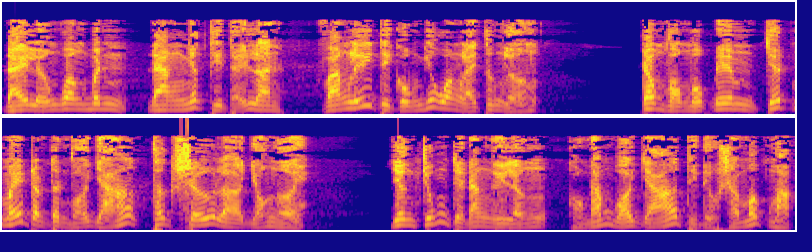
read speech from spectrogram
Đại lượng quan binh đang nhất thi thể lên, vạn lý thì cùng với quan lại thương lượng. Trong vòng một đêm chết mấy trăm tên võ giả thật sự là dọn người. Dân chúng thì đang nghị luận, còn đám võ giả thì đều sợ mất mặt.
